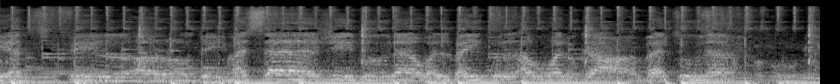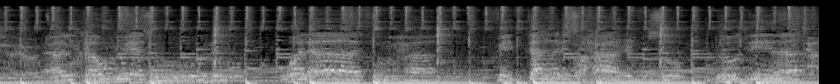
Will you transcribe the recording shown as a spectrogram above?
بنيت في الأرض مساجدنا والبيت الأول كعبتنا. الكون يزول ولا تمحى. في الدهر صحائف سدودنا.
